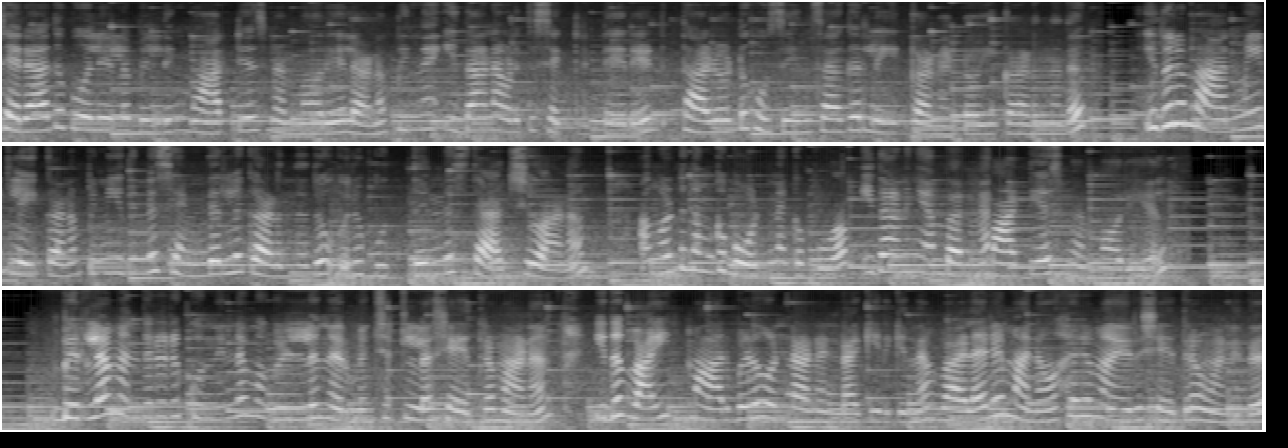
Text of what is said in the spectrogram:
ചെരാത് പോലെയുള്ള ബിൽഡിംഗ് മെമ്മോറിയൽ ആണ്. പിന്നെ ഇതാണ് അവിടുത്തെ സെക്രട്ടേറിയറ്റ്. താഴോട്ട് ഹുസൈൻ സാഗർ ലേക്ക് ആണ് കേട്ടോ ഈ കാണുന്നത്. ഇതൊരു മാൻമെയ്ഡ് ലേക്കാണ് പിന്നെ ഇതിന്റെ സെന്ററിൽ കാണുന്നത് ഒരു ബുദ്ധന്റെ സ്റ്റാച്ചു ആണ്. അങ്ങോട്ട് നമുക്ക് ബോട്ടിനൊക്കെ പോവാം. ഇതാണ് ഞാൻ പറഞ്ഞ മാർട്ടിയേഴ്സ് മെമ്മോറിയൽ. ബിർള മന്ദിർ ഒരു കുന്നിന്റെ മുകളിൽ നിർമ്മിച്ചിട്ടുള്ള ക്ഷേത്രമാണ്. ഇത് വൈറ്റ് മാർബിൾ കൊണ്ടാണ് ഉണ്ടാക്കിയിരിക്കുന്നത്. വളരെ മനോഹരമായൊരു ക്ഷേത്രമാണിത്.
